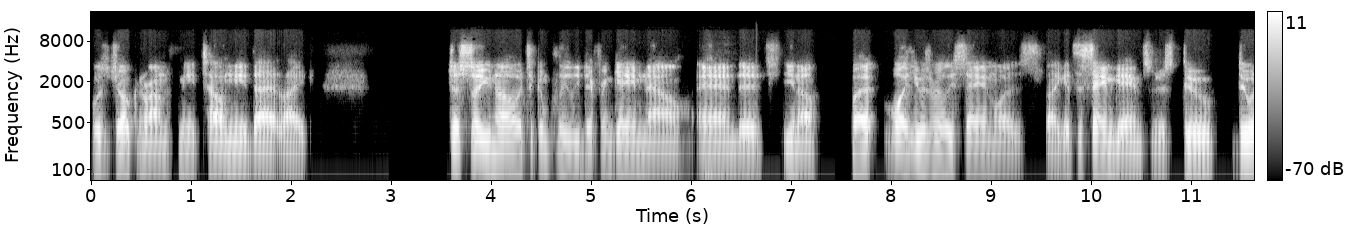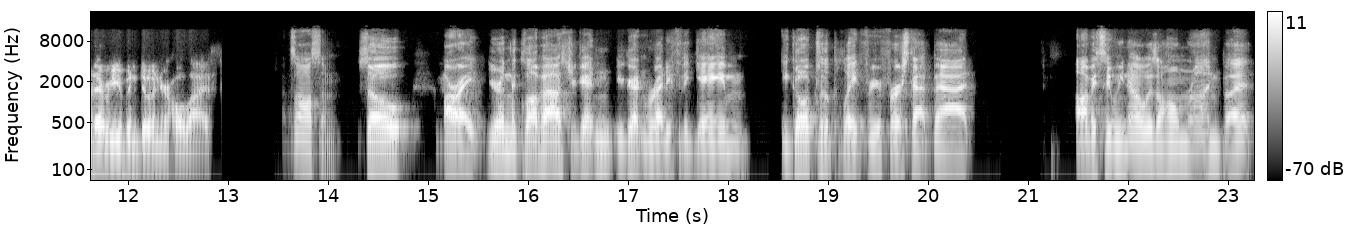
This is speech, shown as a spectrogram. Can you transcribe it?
was joking around with me, telling me that like, just so you know, it's a completely different game now, and it's you know. But what he was really saying was like, it's the same game, so just do do whatever you've been doing your whole life. That's awesome. So, all right, you're in the clubhouse. You're getting you're getting ready for the game. You go up to the plate for your first at bat. Obviously, we know it was a home run, but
